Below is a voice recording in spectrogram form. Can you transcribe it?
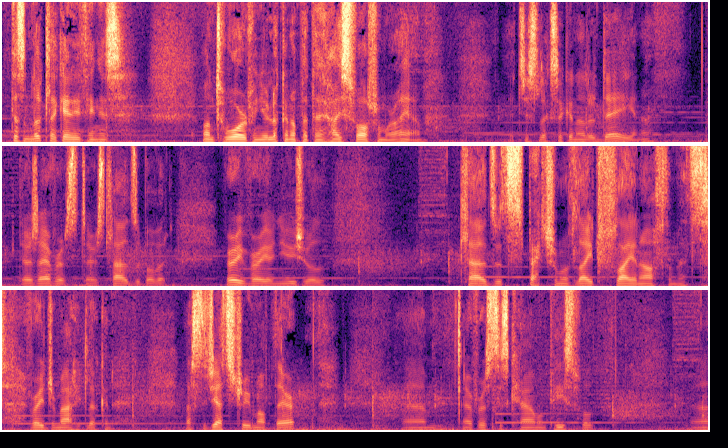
It doesn't look like anything is untoward when you're looking up at the icefall from where I am. It just looks like another day, you know. There's Everest, there's clouds above it. Very, very unusual clouds with spectrum of light flying off them. It's very dramatic looking. That's the jet stream up there. Um, Everest is calm and peaceful. Uh,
